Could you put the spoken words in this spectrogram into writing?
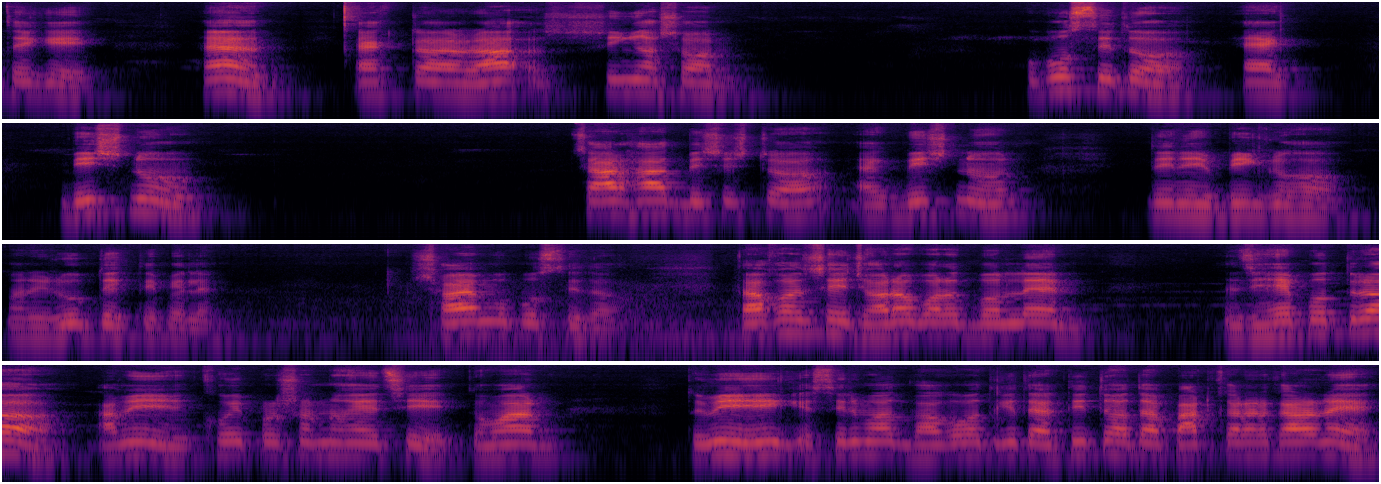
থেকে হ্যাঁ একটা সিংহাসন উপস্থিত এক বিষ্ণু, চার হাত বিশিষ্ট এক বিষ্ণুর তিনি বিগ্রহ মানে রূপ দেখতে পেলেন। স্বয়ং উপস্থিত। তখন সেই ঝড় বরদ বললেন, যে হে পুত্র, আমি খুবই প্রসন্ন হয়েছি। তোমার, তুমি শ্রীমদ্ ভগবদ গীতার তৃতীয় অধ্যায় পাঠ করার কারণে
